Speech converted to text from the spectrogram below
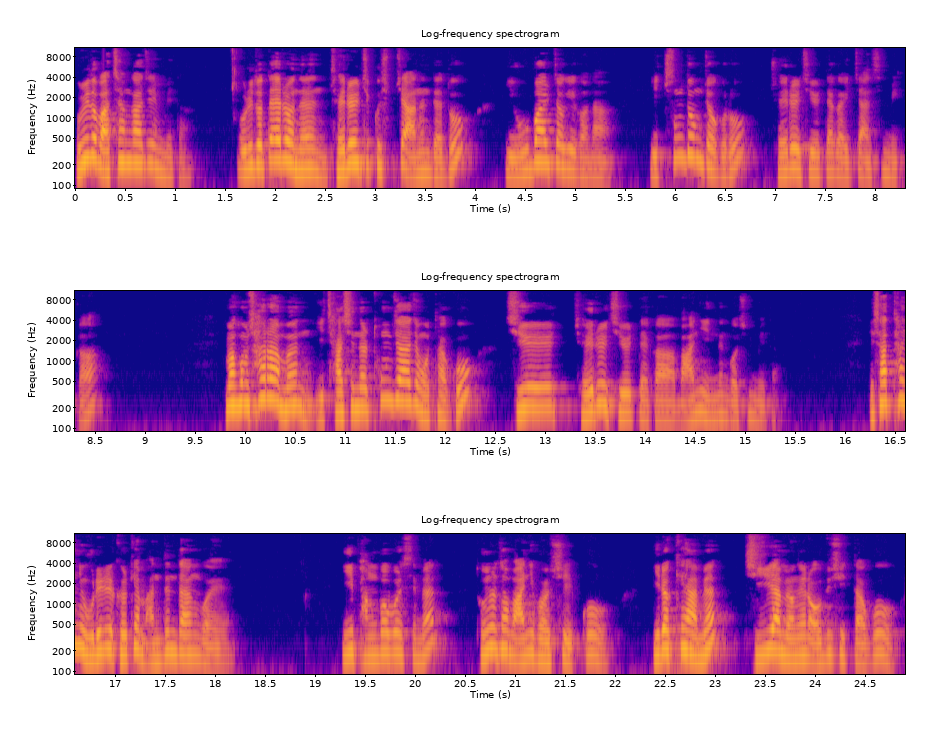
우리도 마찬가지입니다. 우리도 때로는 죄를 짓고 싶지 않은데도 이 우발적이거나 이 충동적으로 죄를 지을 때가 있지 않습니까? 그만큼 사람은 이 자신을 통제하지 못하고 지을, 죄를 지을 때가 많이 있는 것입니다. 이 사탄이 우리를 그렇게 만든다는 거예요. 이 방법을 쓰면 돈을 더 많이 벌 수 있고, 이렇게 하면 지위와 명예를 얻을 수 있다고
